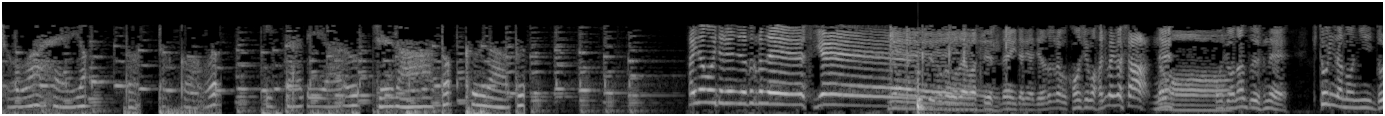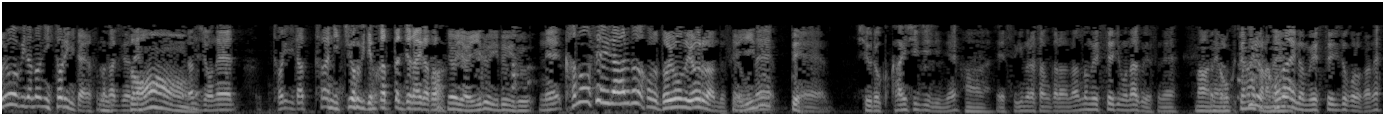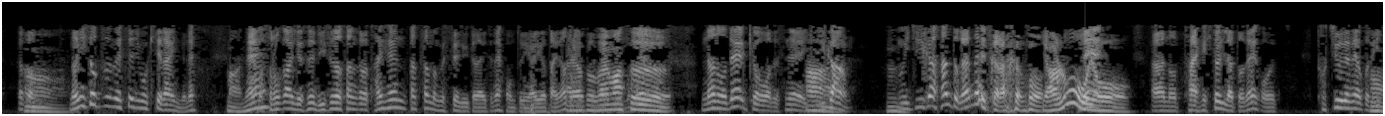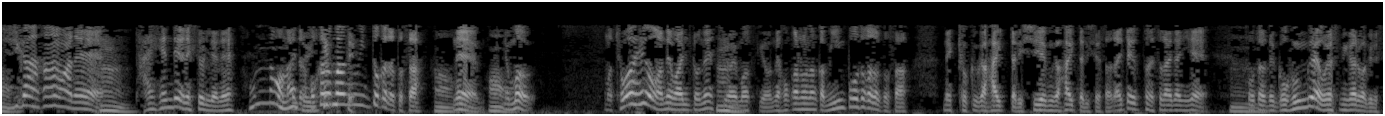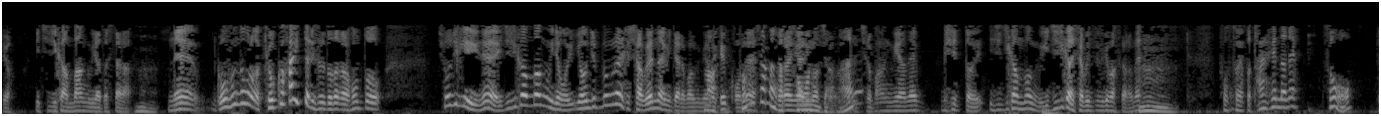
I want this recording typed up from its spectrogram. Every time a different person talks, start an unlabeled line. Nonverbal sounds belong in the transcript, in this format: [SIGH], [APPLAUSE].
チョワヘヨドットコムイタリアンジェラートクラブ。
はい、どうも、イタリアンジェラートクラブでーすイェーイということでございましてですね、イタリアンジェラートクラブ今週も始まりましたね。今週はなんとですね、一人なのに、土曜日なのに一人みたいな、そんな感じでね。なんでしょうね。一人だったら日曜日でよかったんじゃないかと。
いやいや、いるいるいる。
ね、可能性があるのがこの土曜の夜なんですけどもね。
いるって
えー収録開始時にね、
は
えー杉村さんから何のメッセージもなくですね。
い。まあね、送ってないからね。
来る来ないのメッセージどころかね。なんか、何一つメッセージも来てないんでね。
まあ
まあ
ね
そ。の代わりですね、リスナーさんから大変たくさんのメッセージをいただいてね、本当にありがたいなと
ありがとうございます。
す。なので、今日はですね、1時間、
うん
もう1時間半とかやんないですから、もう。
やろうよ。
あの、大変一人だとね、こう、途中でね、やっぱり
うん
1時間半は
う
ね、
ん。
大変だよね、一人でね。
そんなことないといけるって
他の番組とかだとさ、
うん
ねえ、
うん
いやまあ、まあ、調和平和はね、割とね、
うん
違いますけどね、他のなんか民放とかだとさ、ね、曲が入ったり CM が入ったりしてさ、大体その間にね、
うん
トータルで5分ぐらいお休みがあるわけですよ。1時間番組だとしたら。
うん
ね、5分どころか曲入ったりすると、だから本当正直ね、1時間番組でも40分ぐらいしか喋んないみたいな番組はね、
まあ
結構ね、
それじゃなんかそうなんじゃない？う
ちの番組はね、ビシッと1時間番組、1時間喋り続けますからね。
うん。
そうするとやっぱ大変だね。
そ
